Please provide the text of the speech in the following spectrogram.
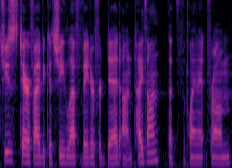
she's terrified because she left Vader for dead on Tython. That's the planet from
